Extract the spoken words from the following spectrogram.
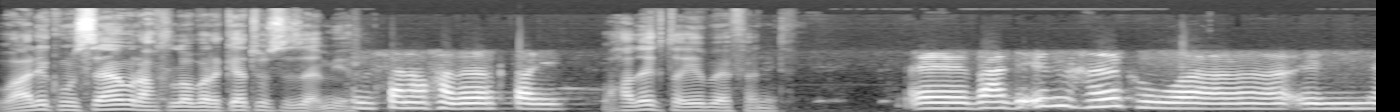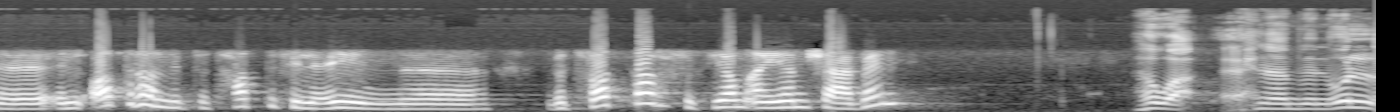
وعليكم السلام ورحمة الله وبركاته أستاذة أميرة. كل سنة وحضرتك طيب؟ وحضرتك طيبه يا فندم؟ آه بعد إذن حضرتك هو ال- القطرة اللي بتتحط في العين آه بتفطر في صيام أيام شعبان؟ هو إحنا بنقول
